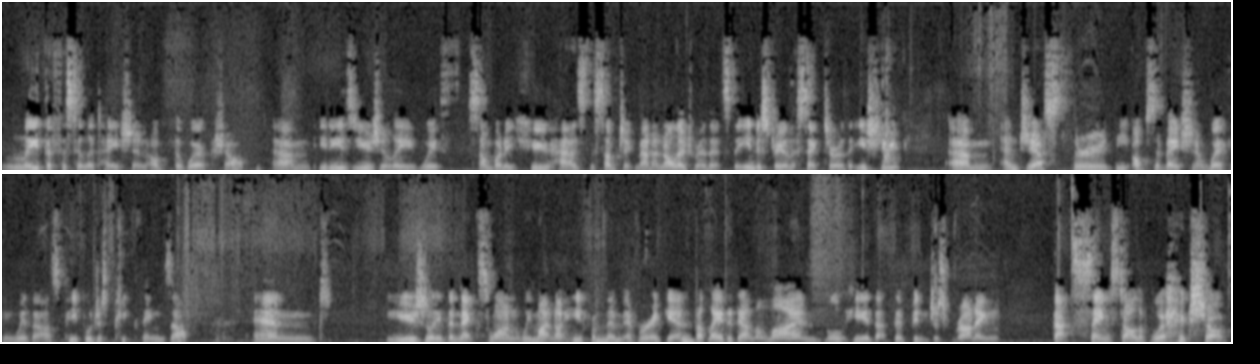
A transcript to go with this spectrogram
lead the facilitation of the workshop. Um, it is usually with somebody who has the subject matter knowledge, whether it's the industry or the sector or the issue. Um, and just through the observation and working with us, people just pick things up. And usually the next one, we might not hear from them ever again, but later down the line, we'll hear that they've been just running that same style of workshop.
